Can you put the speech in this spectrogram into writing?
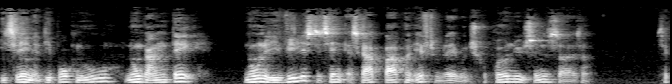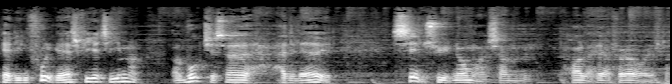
Italienerne, de brugte en uge, nogle gange en dag. Nogle af de vildeste ting er skabt bare på en eftermiddag, hvor de skulle prøve en ny synthesizer. Altså. Så gav de en fuld gas fire timer, og Vukti så har de lavet et sindssygt nummer, som holder her 40 år efter.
